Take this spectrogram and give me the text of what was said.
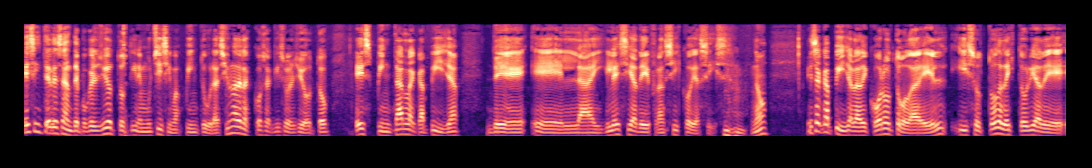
Es interesante porque el Giotto tiene muchísimas pinturas y una de las cosas que hizo el Giotto es pintar la capilla de eh, la iglesia de Francisco de Asís, ¿no? Esa capilla la decoró toda él, hizo toda la historia de,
